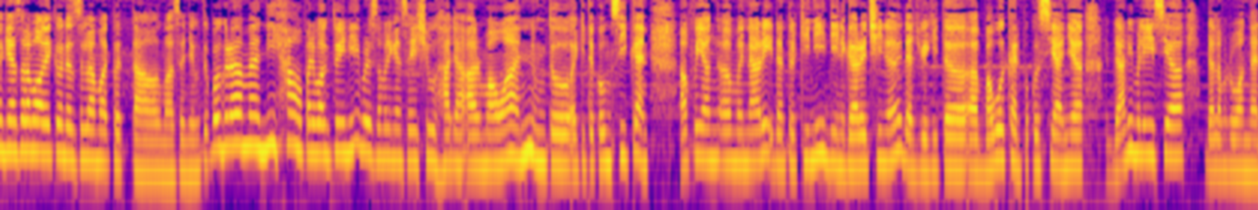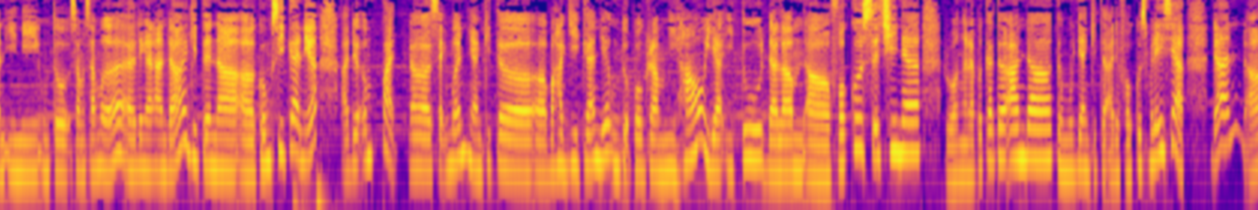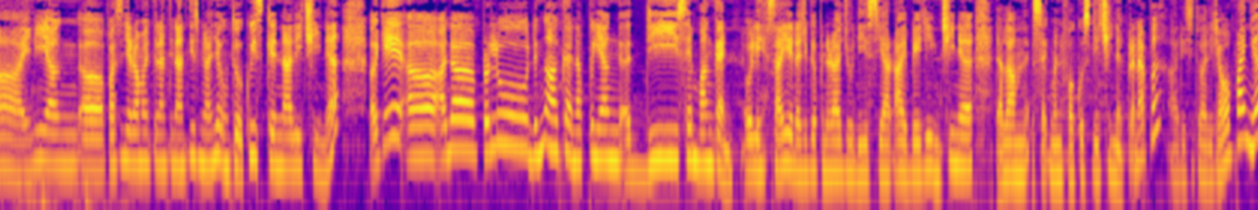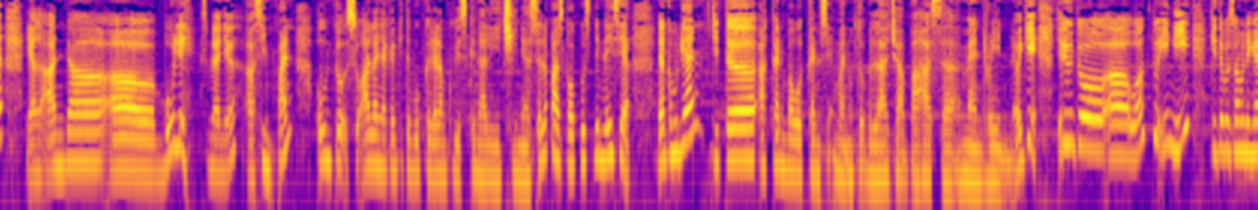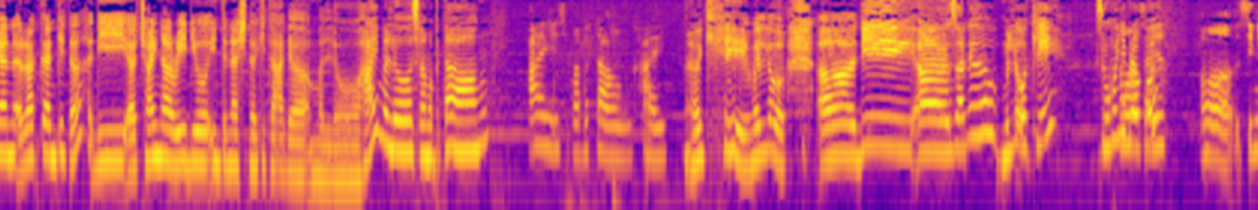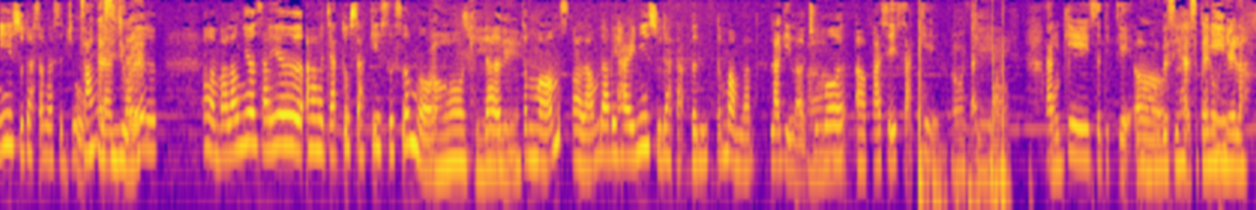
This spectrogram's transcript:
Okay, Assalamualaikum dan selamat petang. Masanya untuk program Ni Hao pada waktu ini bersama dengan saya Syuhada Armawan untuk uh, kita kongsikan apa yang uh, menarik dan terkini di negara China dan juga kita uh, bawakan perkongsiannya dari Malaysia dalam ruangan ini untuk sama-sama dengan anda. Kita nak kongsikan ya. Ada empat segmen yang kita bahagikan ya untuk program Ni Hao iaitu dalam fokus China, ruangan apa kata anda kemudian kita ada fokus Malaysia. Dan uh, ini yang uh, pastinya ramai nanti-nanti sebenarnya untuk kuis kenali China okey uh, anda perlu dengarkan apa yang disembangkan oleh saya dan juga peneraju di CRI Beijing China dalam segmen fokus di China. Kerana apa? Uh, di situ ada jawapannya yang anda uh, boleh sebenarnya uh, simpan untuk soalan yang akan kita buka dalam kuis kenali China selepas fokus di Malaysia. Dan kemudian kita akan bawakan segmen untuk belajar bahasa Mandarin. Okey, jadi untuk uh, waktu ini kita bersama dengan rakan kita di uh, China Radio International kita ada Melo. Hai Melo, selamat petang. Hai, selamat petang. Hai. Okey, Melo. Uh, di uh, sana Melo okey? Suhunya uh, berapa? Saya, uh, sini sudah sangat sejuk. Sangat sejuk saya, eh? Uh, malamnya saya uh, jatuh sakit sesama oh, okay. dan demam semalam tapi hari ini sudah tak demam lagi lah cuma uh. Uh, masih sakit. Okay. Sakit sakit sedikit. Uh. Moga sihat sepenuhnya Jadi, lah.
